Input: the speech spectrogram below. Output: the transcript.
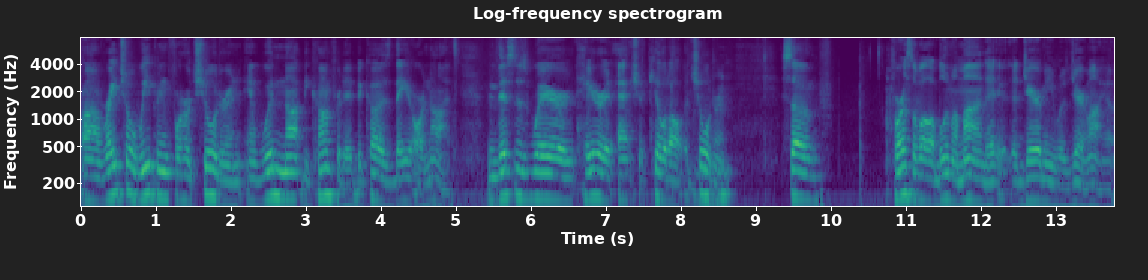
uh, Rachel weeping for her children and would not be comforted because they are not and this is where Herod actually killed all the children so first of all it blew my mind that Jeremy was Jeremiah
